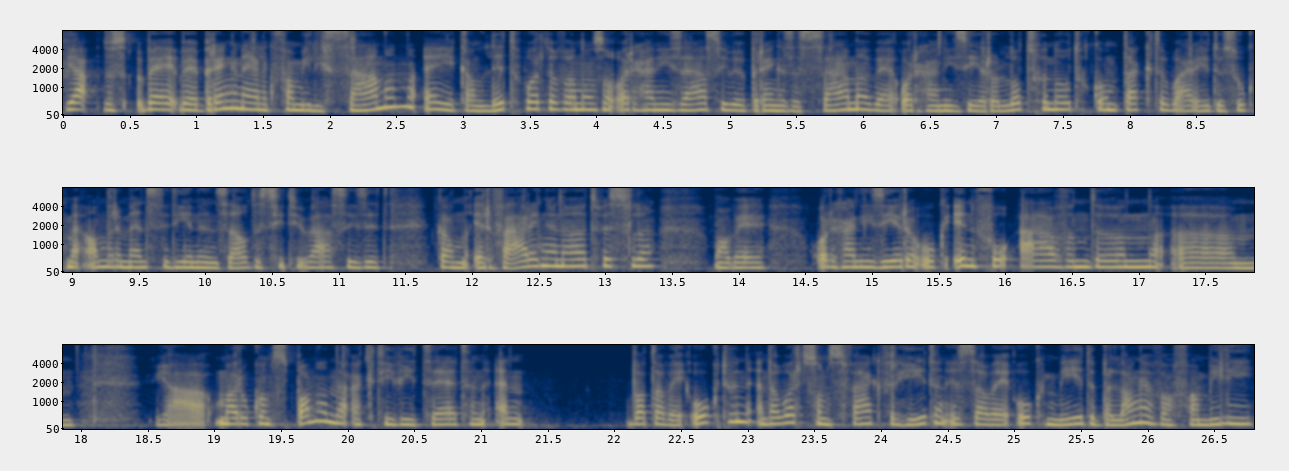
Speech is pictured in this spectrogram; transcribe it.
Ja, dus wij, wij brengen eigenlijk families samen. Je kan lid worden van onze organisatie. We brengen ze samen. Wij organiseren lotgenotencontacten, waar je dus ook met andere mensen die in eenzelfde situatie zitten, kan ervaringen uitwisselen. Maar wij organiseren ook infoavonden, um, ja, maar ook ontspannende activiteiten. En wat dat wij ook doen, en dat wordt soms vaak vergeten, is dat wij ook mee de belangen van familie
